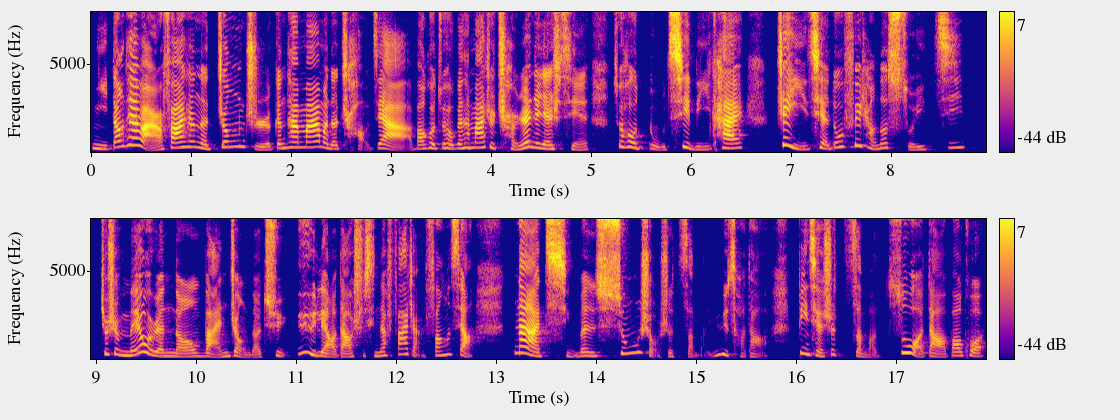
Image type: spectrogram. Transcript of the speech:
你当天晚上发生的争执，跟他妈妈的吵架，包括最后跟他妈去承认这件事情，最后赌气离开，这一切都非常的随机。就是没有人能完整的去预料到事情的发展方向。那请问凶手是怎么预测到，并且是怎么做到，包括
